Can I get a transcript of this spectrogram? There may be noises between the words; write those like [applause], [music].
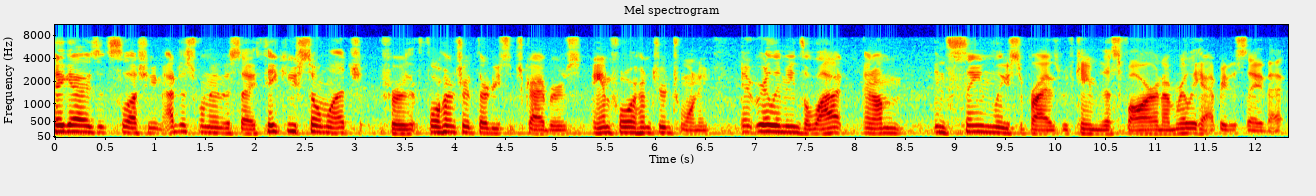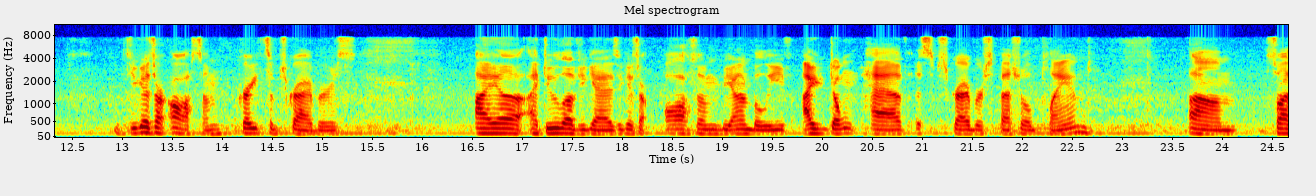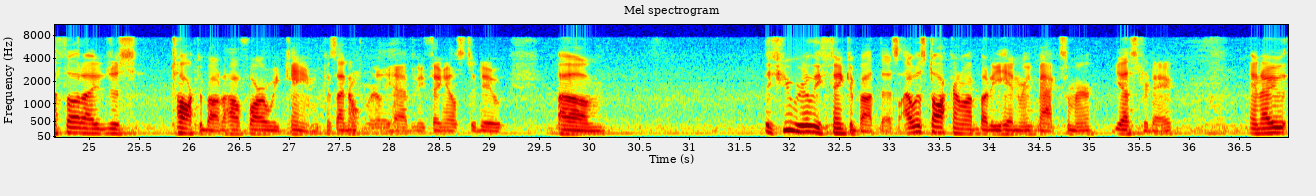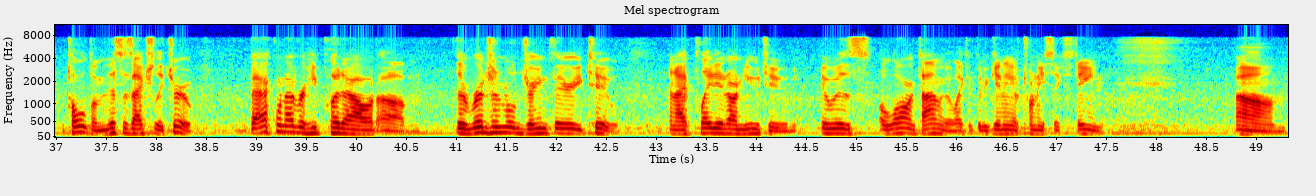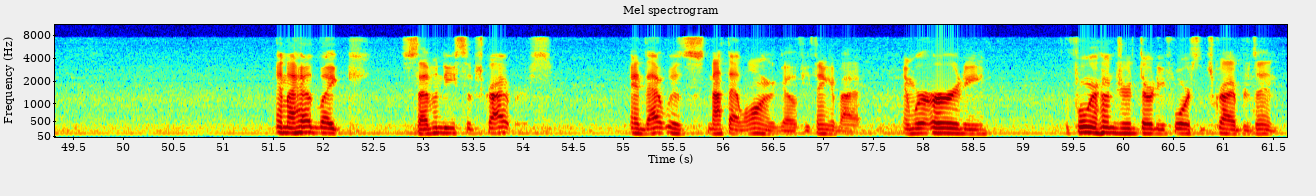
Hey guys, it's Slushie. I just wanted to say thank you so much for 430 subscribers and 420. It really means a lot, and I'm insanely surprised we've came this far, and I'm really happy to say that. You guys are awesome, great subscribers. I uh, I do love you guys. You guys are awesome beyond belief. I don't have a subscriber special planned, um, so I thought I'd just talk about how far we came because I don't really have anything else to do. Um, if you really think about this, I was talking to my buddy Henry Maximer yesterday, and I told him this is actually true. Back whenever he put out um, the original Dream Theory 2, and I played it on YouTube, it was a long time ago, like at the beginning of 2016. Um, and I had like 70 subscribers. And that was not that long ago, if you think about it. And we're already 434 subscribers in.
